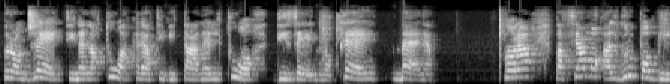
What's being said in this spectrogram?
progetti, nella tua creatività, nel tuo disegno, ok? Bene. Ora passiamo al gruppo B.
